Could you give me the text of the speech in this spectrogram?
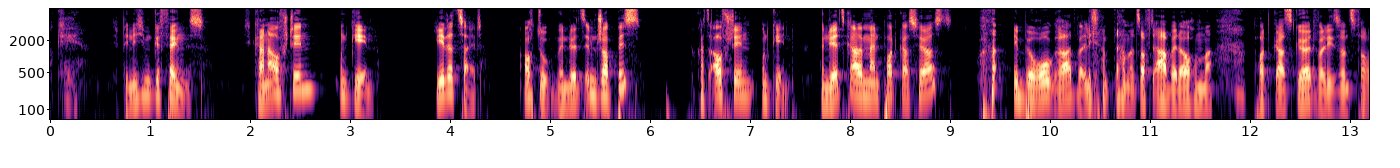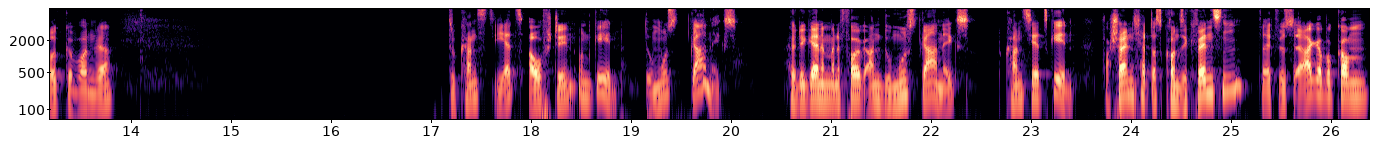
Okay, ich bin nicht im Gefängnis. Ich kann aufstehen und gehen. Jederzeit. Auch du, wenn du jetzt im Job bist, du kannst aufstehen und gehen. Wenn du jetzt gerade meinen Podcast hörst, im Büro gerade, weil ich habe damals auf der Arbeit auch immer Podcast gehört, weil ich sonst verrückt geworden wäre. Du kannst jetzt aufstehen und gehen. Du musst gar nichts. Hör dir gerne meine Folge an, du musst gar nichts. Du kannst jetzt gehen. Wahrscheinlich hat das Konsequenzen, vielleicht wirst du Ärger bekommen,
